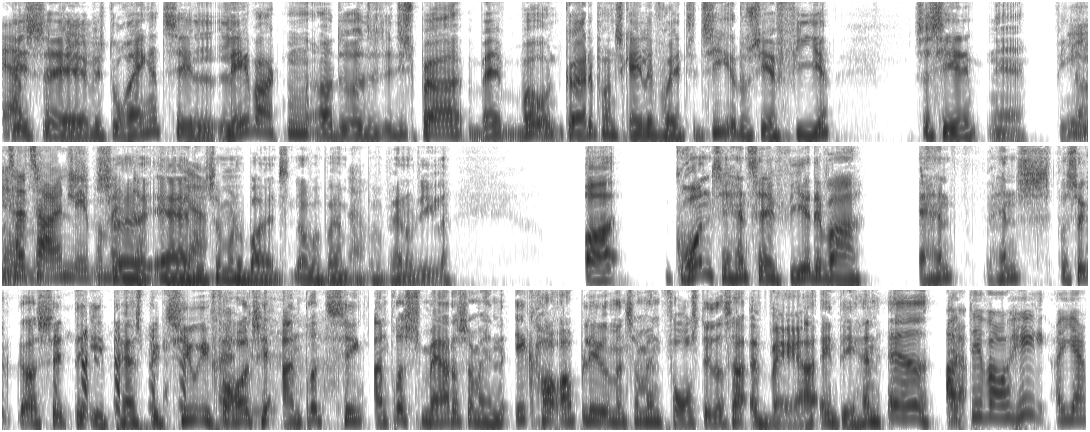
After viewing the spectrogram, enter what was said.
Ja, ja, hvis, fordi- øh, hvis du ringer til lægevagten, og du, og de spørger, hvad, hvor ondt gør det på en skala fra 1 til 10, og du siger 4, så siger de, ja, fint. nok." Tag til egen læge på så, ja, Ja. det, så må du bare snuppe på, på, på panodiler. Og grunden til, at han sagde 4, det var, at han, han forsøgte at sætte det i perspektiv i forhold til andre ting, andre smerter, som han ikke har oplevet, men som han forestillede sig at være end det, han havde. Og det var jo helt, og jeg,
